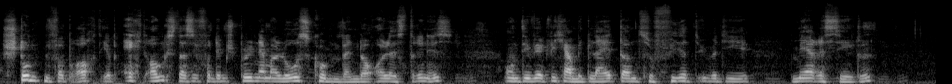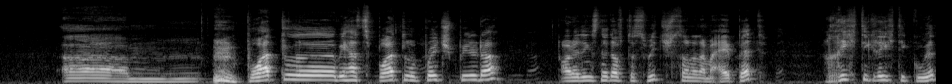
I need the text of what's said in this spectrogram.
Stunden verbracht. Ich habe echt Angst, dass ich von dem Spiel nicht mehr loskomme, wenn da alles drin ist. Und die wirklich auch mit Leitern zu viert über die Meere segel. Ähm, Portal, wie heißt Portal Bridge Builder? Allerdings nicht auf der Switch, sondern am iPad. Richtig, richtig gut.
